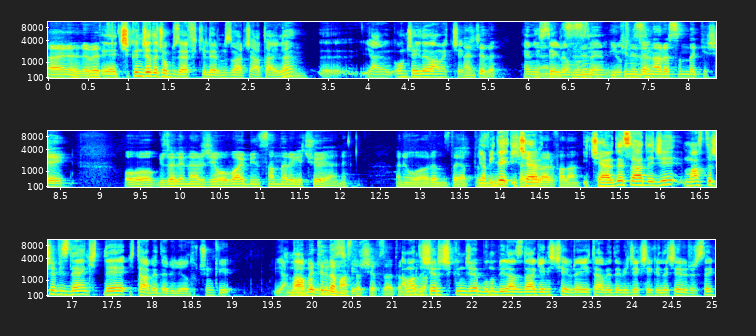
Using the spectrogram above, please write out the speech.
Aynen evet. Ee, çıkınca da çok güzel fikirlerimiz var Çağatay'la. Ee, yani 10 çayı devam edecek. Bence de. Hem Yani Instagram'ımızda hem YouTube'da. ikinizin arasındaki şey o güzel enerji, o vibe insanlara geçiyor yani. Hani o aranızda yaptığınız Ya bir de içer- şakalar falan. İçeride sadece Masterchef izleyen kitleye hitap edebiliyorduk. Çünkü ya ne Muhabbetin de yapabiliriz ki? Masterchef zaten Ama orada. dışarı çıkınca bunu biraz daha geniş çevreye hitap edebilecek şekilde çevirirsek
